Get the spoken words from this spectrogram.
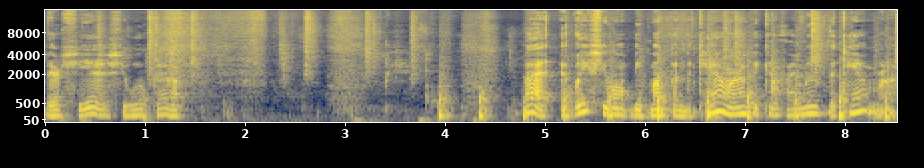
There she is. She woke up. But at least she won't be bumping the camera because I moved the camera.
